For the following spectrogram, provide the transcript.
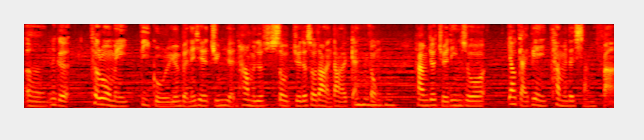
呃，那个特洛梅帝国的原本那些军人，他们就受觉得受到很大的感动，嗯、哼哼他们就决定说要改变他们的想法，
